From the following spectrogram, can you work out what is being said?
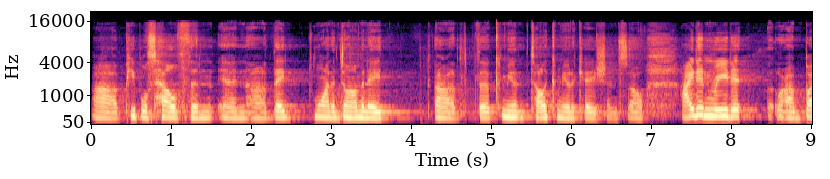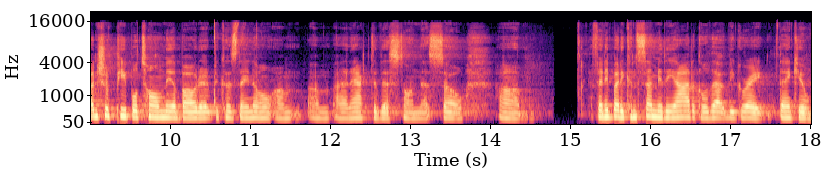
uh, people's health and, and uh, they want to dominate the commun- telecommunications. So I didn't read it. A bunch of people told me about it because they know I'm, I'm an activist on this. So um, if anybody can send me the article, that would be great. Thank you.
